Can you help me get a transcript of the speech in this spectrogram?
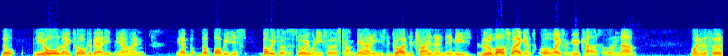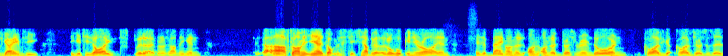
the the all they talk about him, you know, and you know, B- Bobby just Bobby tells a story when he first come down. He used to drive the train in, in his little Volkswagen all the way from Newcastle. And um, one of the first games, he he gets his eye split open or something, and half time, you know, the doctor's stitching up a little hook in your eye, and there's a bang on the on, on the dressing room door, and Clive Clive Joseph says,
